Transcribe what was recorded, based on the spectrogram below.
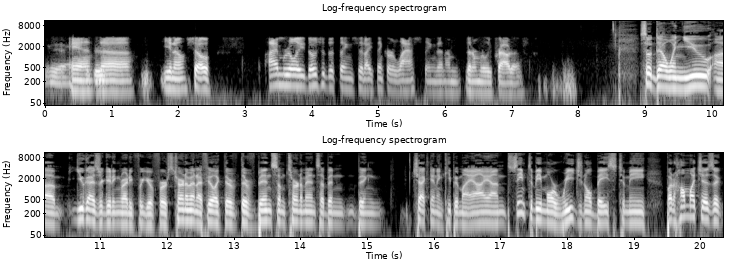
Yeah. And, uh, you know, so I'm really, those are the things that I think are lasting that I'm, that I'm really proud of. So, Del, when you uh, you guys are getting ready for your first tournament, I feel like there there've been some tournaments I've been been checking and keeping my eye on. Seem to be more regional based to me. But how much as a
